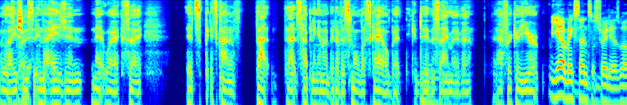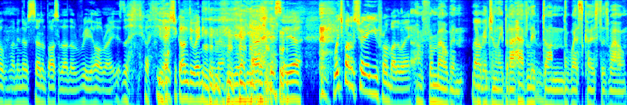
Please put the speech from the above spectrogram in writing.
relations in the Asian network. So it's it's kind of that that's happening on a bit of a smaller scale, but you could do the Mm. same over Africa, Europe. yeah, it makes sense. Australia as well. I mean, there's certain parts of that that are really hot, right? You, Yeah. actually can't do anything there. Yeah, yeah. So yeah, which part of Australia are you from, by the way? I'm from Melbourne, Melbourne. originally, but I have lived on the west coast as well,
